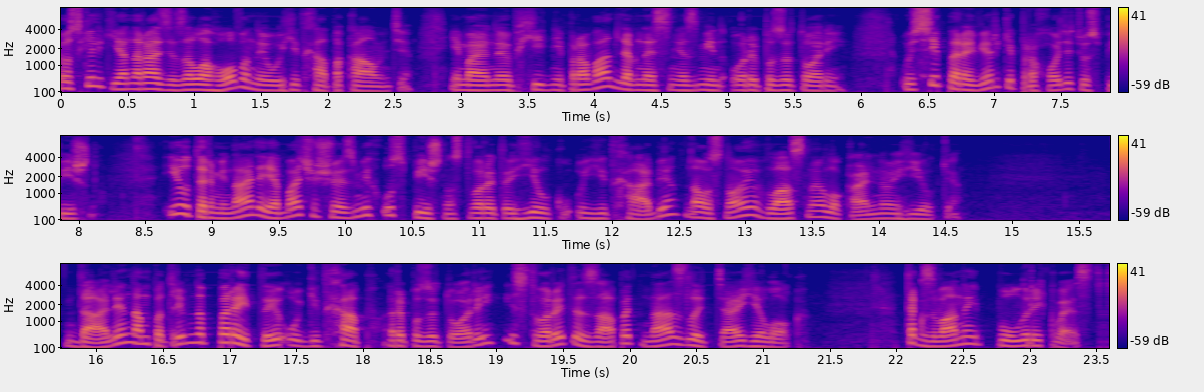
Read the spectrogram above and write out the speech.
і оскільки я наразі залогований у GitHub аккаунті і маю необхідні права для внесення змін у репозиторій, усі перевірки проходять успішно. І у терміналі я бачу, що я зміг успішно створити гілку у GitHub на основі власної локальної гілки. Далі нам потрібно перейти у GitHub репозиторій і створити запит на злиття гілок, так званий pull request.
